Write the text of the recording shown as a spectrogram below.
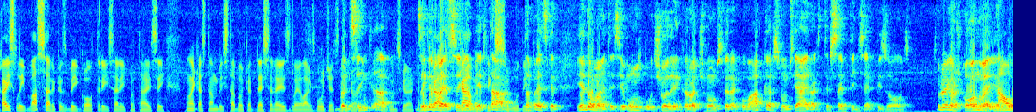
Kaislība vasara, kas bija GO3 arī ko taisīja, man liekas, tam bija stabili, ka desmit reizes lielāks budžets. Bet. Zini, Kā- kāpēc kā viņam ir tā? sūdīgi? Tāpēc, ka iedomājieties, ja mums būtu šodien karoči, mums ir reku vakars, mums jāieraksta septiņas epizodes. Tur vienkārši konveijers. Nav.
